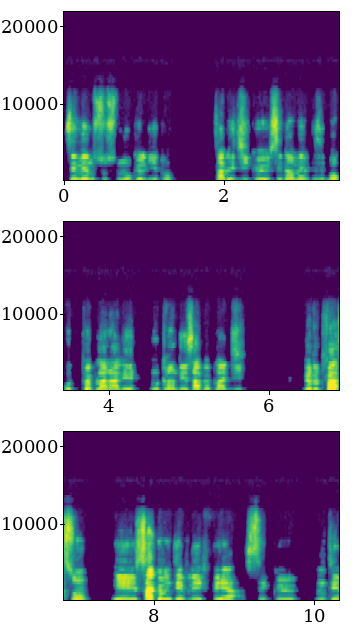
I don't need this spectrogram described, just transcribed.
se menm sou nou ke liye tou. Sa vle di ke se dan men, bokot pepl an ale, nou tende sa pepl a di. De tout fason, e sa ke mte vle fer, se ke mte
